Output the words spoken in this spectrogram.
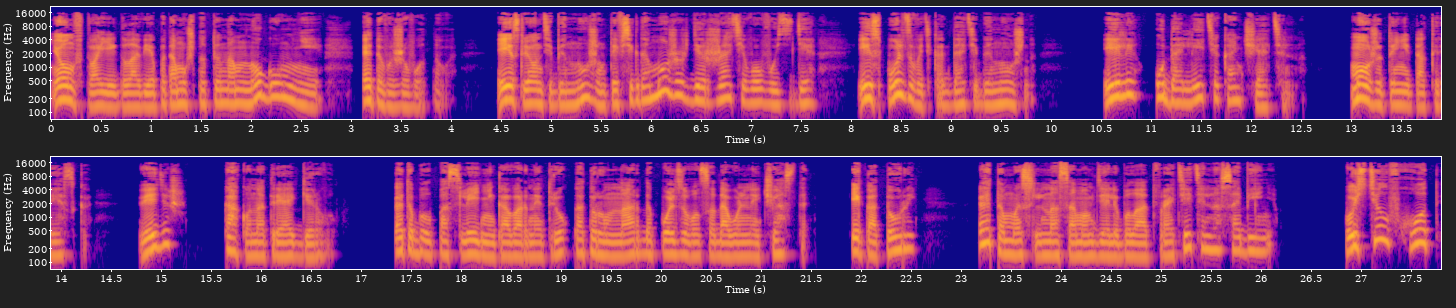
И он в твоей голове, потому что ты намного умнее этого животного. Если он тебе нужен, ты всегда можешь держать его в узде и использовать, когда тебе нужно. Или удалить окончательно. Может, и не так резко. Видишь, как он отреагировал? Это был последний коварный трюк, которым Нардо пользовался довольно часто, и который, эта мысль на самом деле была отвратительна Сабине, пустил вход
